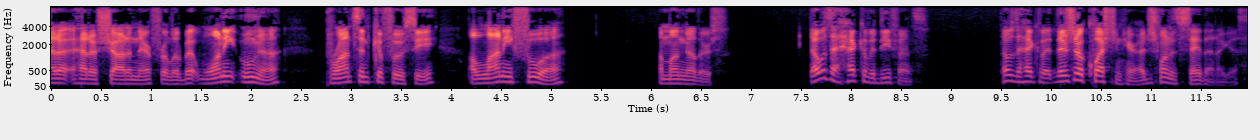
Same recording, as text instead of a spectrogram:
had a had a shot in there for a little bit. Uani Unga, Bronson Kafusi, Alani Fua, among others. That was a heck of a defense. That was a heck of a. There's no question here. I just wanted to say that. I guess.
